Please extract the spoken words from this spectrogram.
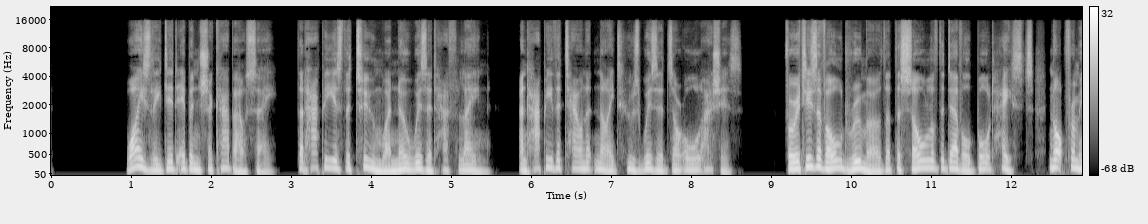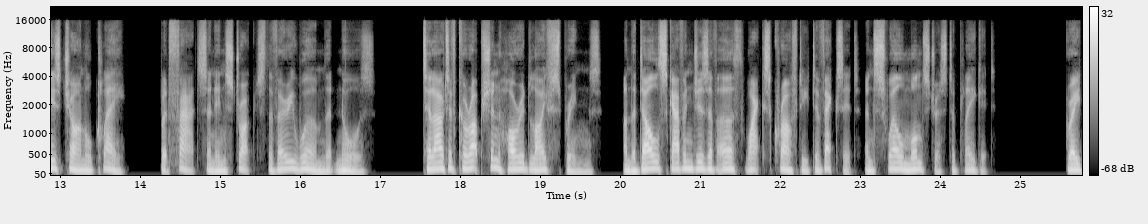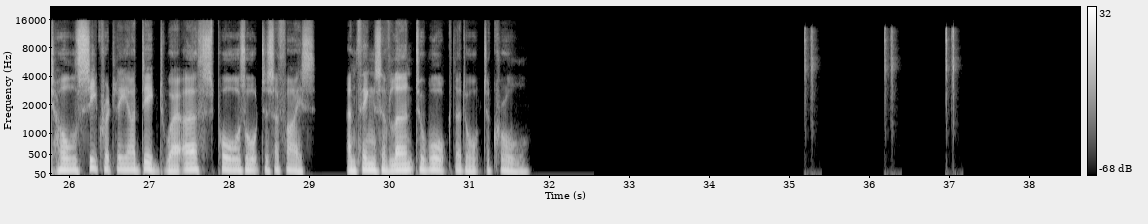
Wisely did Ibn Schacabao say, that happy is the tomb where no wizard hath lain, and happy the town at night whose wizards are all ashes. For it is of old rumour that the soul of the devil bought hastes not from his charnel clay, but fats and instructs the very worm that gnaws. Till out of corruption horrid life springs, and the dull scavengers of earth wax crafty to vex it and swell monstrous to plague it. Great holes secretly are digged where earth's pores ought to suffice, and things have learnt to walk that ought to crawl.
